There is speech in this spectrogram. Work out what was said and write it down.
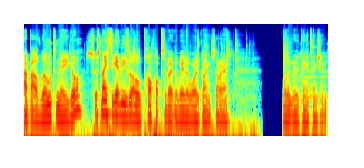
Ah, Battle of Wilmington, there you go. So it's nice to get these little pop-ups about the way the war's going. Sorry, I wasn't really paying attention.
